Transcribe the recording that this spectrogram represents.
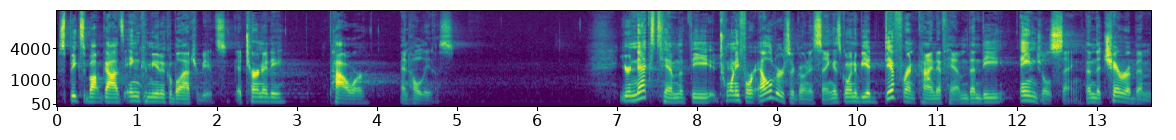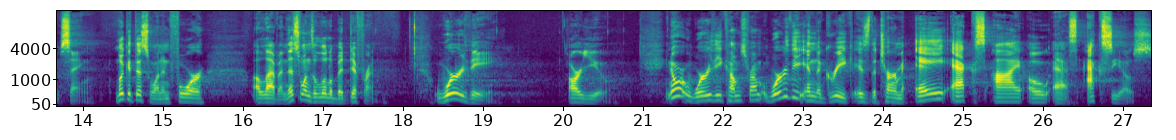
speaks about God's incommunicable attributes eternity, power, and holiness. Your next hymn that the 24 elders are going to sing is going to be a different kind of hymn than the angels sing, than the cherubim sing. Look at this one in 411. This one's a little bit different. Worthy are you. You know where worthy comes from? Worthy in the Greek is the term A X I O S, axios.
